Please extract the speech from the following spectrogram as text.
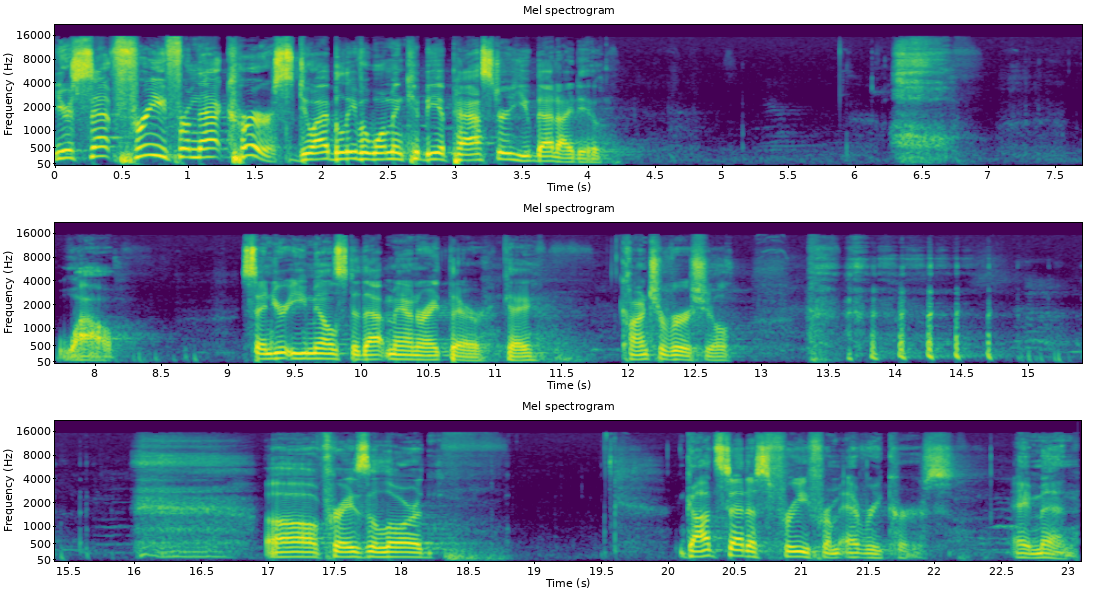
You're set free from that curse. Do I believe a woman could be a pastor? You bet I do. Oh, wow. Send your emails to that man right there, okay? Controversial. oh, praise the Lord. God set us free from every curse. Amen.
